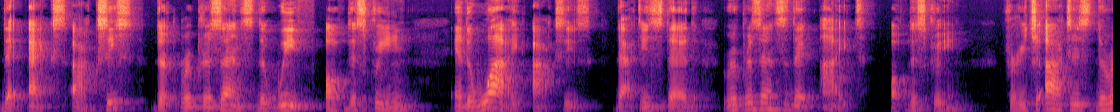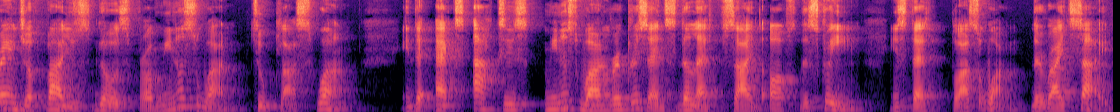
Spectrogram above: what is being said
The x-axis that represents the width of the screen and the y-axis that instead represents the height of the screen. For each axis, the range of values goes from minus 1 to plus 1. In the x-axis, minus 1 represents the left side of the screen, instead plus 1 the right side.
